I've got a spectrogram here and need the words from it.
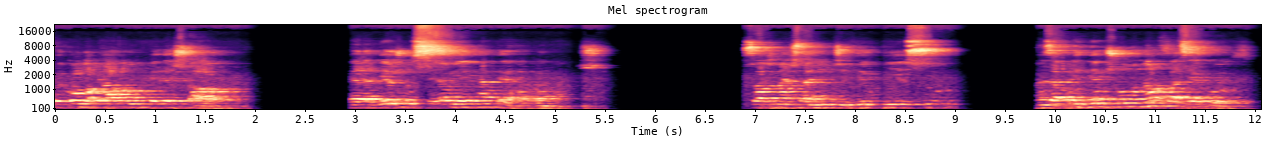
foi colocá-lo no pedestal. Era Deus no céu e ele na terra para nós. Só que mais tarde a gente viu que isso, nós aprendemos como não fazer a coisa.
